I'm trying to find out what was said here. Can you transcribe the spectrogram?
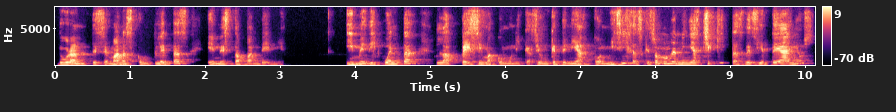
durante semanas completas en esta pandemia. Y me di cuenta la pésima comunicación que tenía con mis hijas, que son unas niñas chiquitas de siete años.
